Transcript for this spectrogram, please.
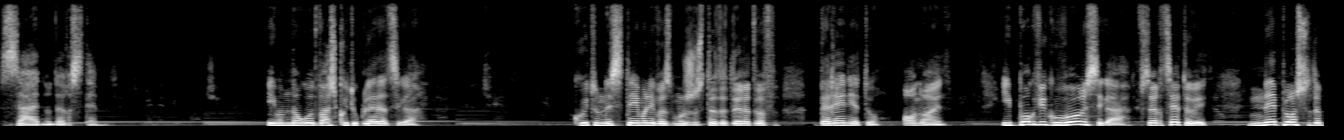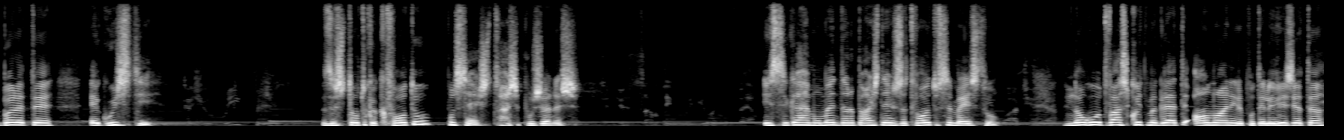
Заедно да растем. Има много от вас, които гледат сега. Които не сте имали възможността да дарят в дарението онлайн. И Бог ви говори сега в сърцето ви. Не просто да бъдете егоисти. Защото каквото посееш, това ще поженеш. И сега е момент да направиш нещо за твоето семейство. Много от вас, които ме гледате онлайн или по телевизията,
